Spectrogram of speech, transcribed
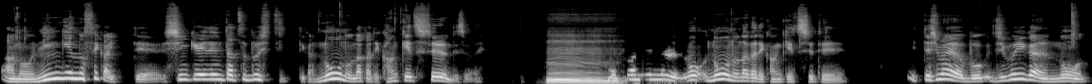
あの、人間の世界って神経伝達物質っていうか脳の中で完結してるんですよね。うー。もうん完全なる脳脳の中で完結してて、言ってしまえば僕、自分以外の脳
